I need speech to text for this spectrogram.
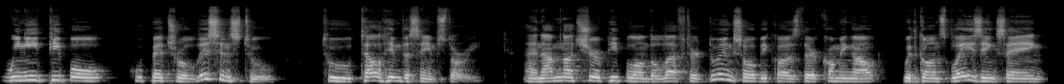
we need people who Petro listens to to tell him the same story. And I'm not sure people on the left are doing so because they're coming out with guns blazing saying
